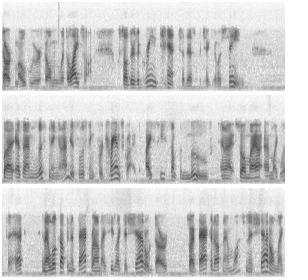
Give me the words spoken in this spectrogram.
dark mode. We were filming with the lights on. So there's a green tint to this particular scene. But as I'm listening, I'm just listening for transcribe. I see something move, and I so my I'm like, what the heck? And I look up in the background, I see like the shadow dart. So I back it up and I'm watching this shadow. I'm like,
